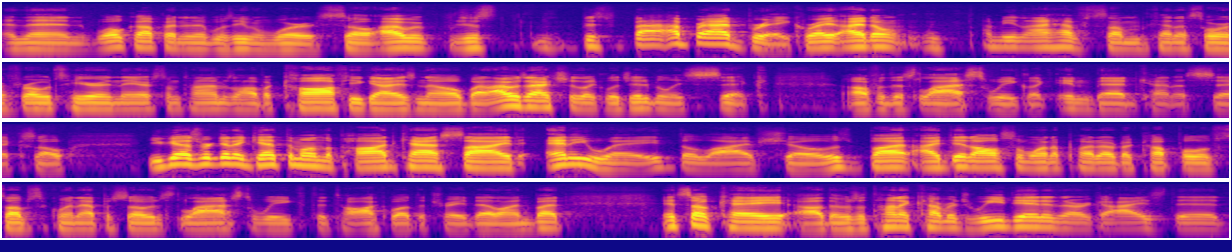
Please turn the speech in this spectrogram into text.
and then woke up and it was even worse. So I would just just a bad break, right? I don't. I mean, I have some kind of sore throats here and there. Sometimes I'll have a cough, you guys know, but I was actually like legitimately sick uh, for this last week, like in bed, kind of sick. So you guys were going to get them on the podcast side anyway, the live shows, but I did also want to put out a couple of subsequent episodes last week to talk about the trade deadline. But it's okay. Uh, there was a ton of coverage we did and our guys did.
